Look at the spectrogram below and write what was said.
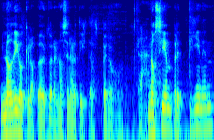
No digo que los productores no sean artistas, pero Claro. no siempre tienen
